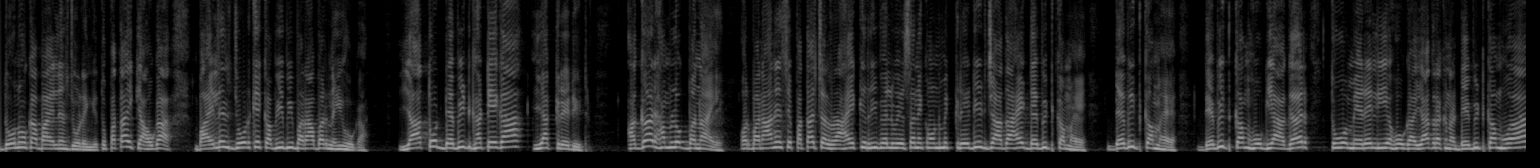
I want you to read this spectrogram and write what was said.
दोनों का बैलेंस जोड़ेंगे। तो पता है क्या होगा? बैलेंस जोड़ के कभी भी बराबर नहीं होगा। या तो डेबिट घटेगा या क्रेडिट अगर हम लोग बनाए, और बनाने से पता चल रहा है कि रिवेल्युएशन अकाउंट में क्रेडिट ज़्यादा है डेबिट कम है। डेबिट कम है। डेबिट कम हो गया अगर तो वो मेरे लिए होगा। याद रखना डेबिट कम हुआ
